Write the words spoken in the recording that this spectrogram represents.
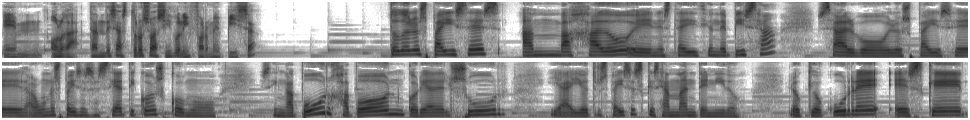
Em, Olga, ¿tan desastroso ha sido el informe PISA? Todos los países han bajado en esta edición de PISA, salvo los países, algunos países asiáticos como Singapur, Japón, Corea del Sur y hay otros países que se han mantenido. Lo que ocurre es que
